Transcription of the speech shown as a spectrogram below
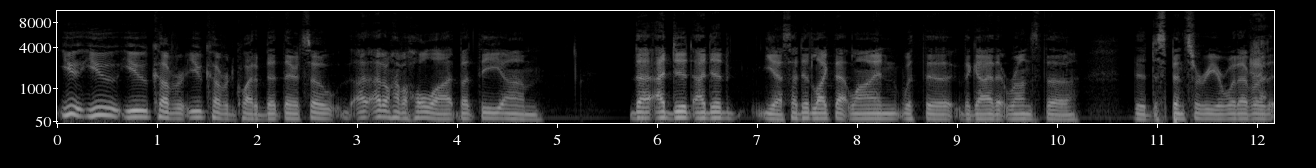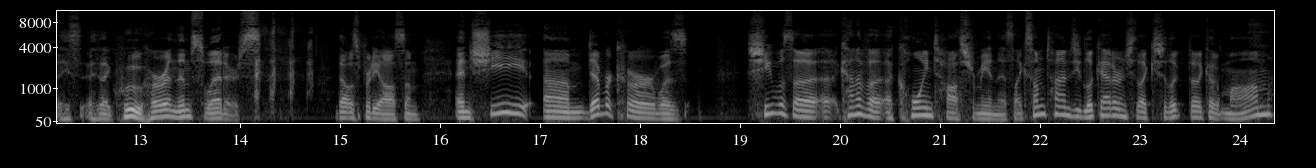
you you you cover you covered quite a bit there, so I, I don't have a whole lot, but the um that I did I did yes I did like that line with the the guy that runs the the dispensary or whatever. Yeah. He's, he's like, "Whoo, her and them sweaters." that was pretty awesome. And she, um, Deborah Kerr was. She was a, a kind of a, a coin toss for me in this. Like sometimes you look at her and she's like she looked like a mom,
